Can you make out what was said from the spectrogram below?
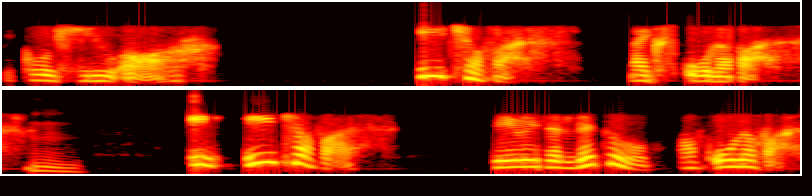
because you are. Each of us makes all of us. Hmm. In each of us there is a little of all of us.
